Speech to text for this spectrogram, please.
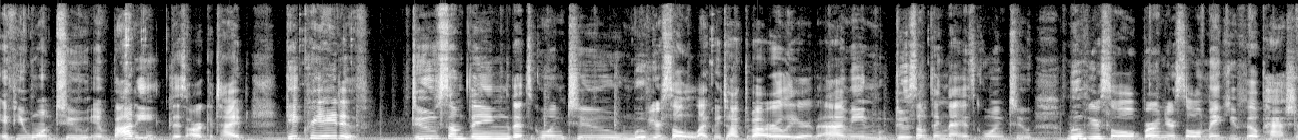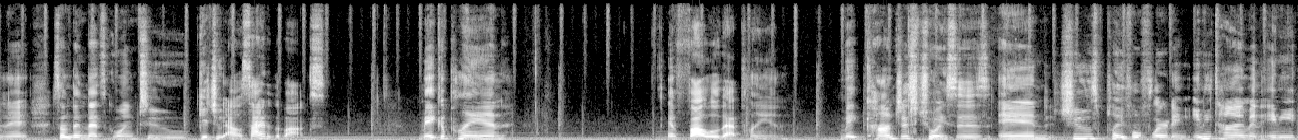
If you want to embody this archetype, get creative. Do something that's going to move your soul, like we talked about earlier. I mean, do something that is going to move your soul, burn your soul, make you feel passionate, something that's going to get you outside of the box. Make a plan and follow that plan. Make conscious choices and choose playful flirting anytime and any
